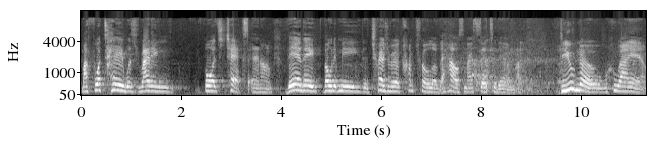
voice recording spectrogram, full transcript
My forte was writing forged checks, and um, there they voted me the treasurer comptroller of the house, and I said to them, do you know who I am?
